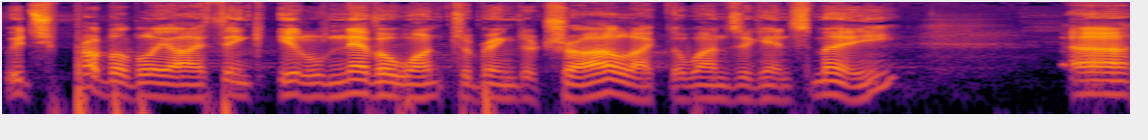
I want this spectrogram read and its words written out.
which probably I think it'll never want to bring to trial, like the ones against me, uh,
